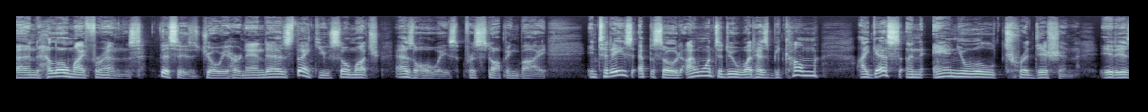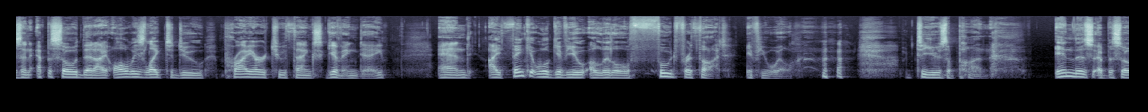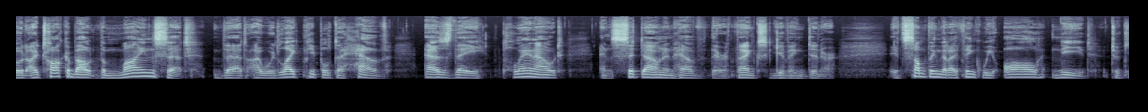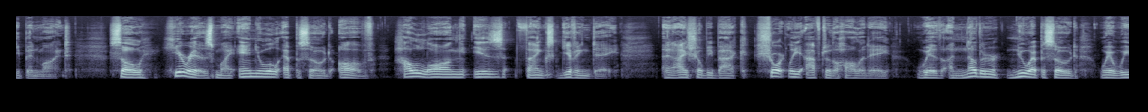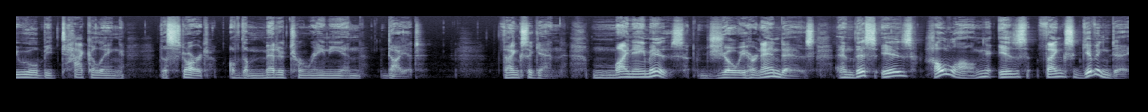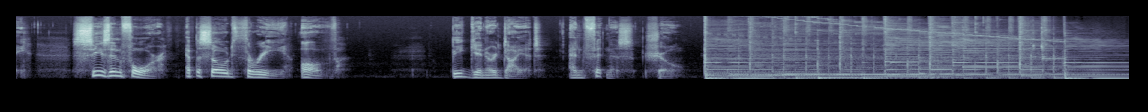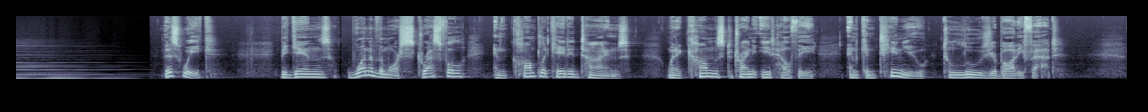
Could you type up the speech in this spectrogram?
And hello, my friends. This is Joey Hernandez. Thank you so much, as always, for stopping by. In today's episode, I want to do what has become, I guess, an annual tradition. It is an episode that I always like to do prior to Thanksgiving Day, and I think it will give you a little food for thought, if you will, to use a pun. In this episode, I talk about the mindset that I would like people to have as they plan out and sit down and have their Thanksgiving dinner. It's something that I think we all need to keep in mind. So, here is my annual episode of How Long is Thanksgiving Day? And I shall be back shortly after the holiday with another new episode where we will be tackling the start of the Mediterranean diet. Thanks again. My name is Joey Hernandez, and this is How Long is Thanksgiving Day? Season 4, Episode 3 of Beginner Diet and Fitness Show. This week begins one of the more stressful and complicated times when it comes to trying to eat healthy and continue to lose your body fat.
